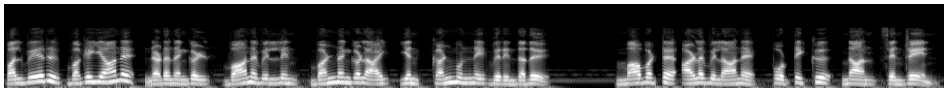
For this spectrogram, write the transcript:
பல்வேறு வகையான நடனங்கள் வானவில்லின் வண்ணங்களாய் என் கண்முன்னே விரிந்தது. மாவட்ட அளவிலான போட்டிக்கு நான் சென்றேன்.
